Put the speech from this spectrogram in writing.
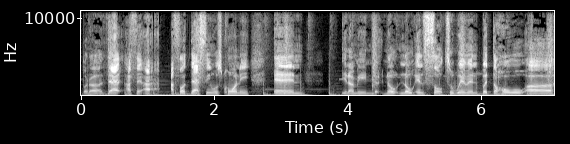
But uh that I think I, I thought that scene was corny and you know what I mean no no insult to women but the whole uh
